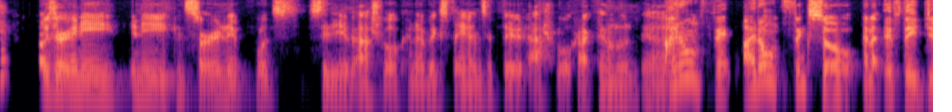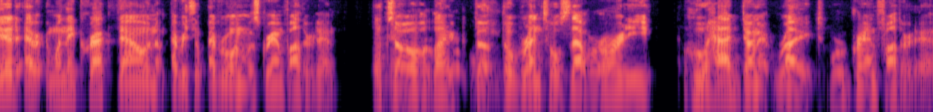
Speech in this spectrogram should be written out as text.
yeah. Was there any any concern if once city of Asheville kind of expands if they would Asheville crack down on? Uh, I don't think I don't think so. And if they did, ev- when they cracked down, everything everyone was grandfathered in. okay. So like the the rentals that were already who had done it right were grandfathered in.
